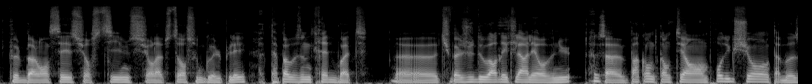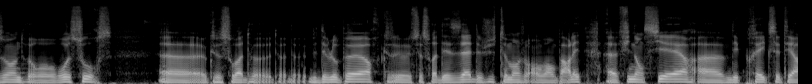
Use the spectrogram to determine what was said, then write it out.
tu peux le balancer sur Steam, sur l'App Store, sur Google Play. Tu pas besoin de créer de boîte. Tu vas juste devoir déclarer les revenus. par contre, quand tu es en production, tu as besoin de ressources euh, que ce soit de, développeurs, que ce soit des aides, justement, on va en parler, euh, financières, euh, des prêts, etc.,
